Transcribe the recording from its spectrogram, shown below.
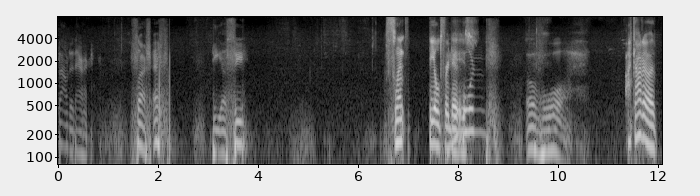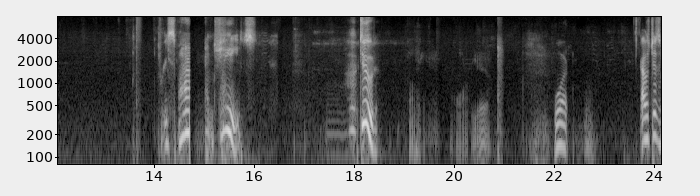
founded, Aaron. Slash F. DSC. Flint field for days. Horns Of war. I gotta respawn. Jeez, dude. Yeah. What? I was just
